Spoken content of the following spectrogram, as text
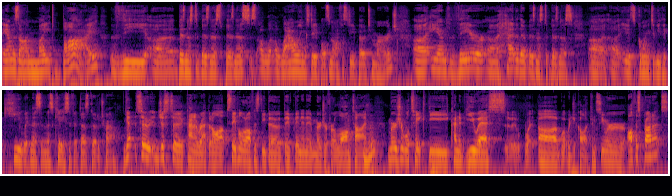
Amazon might buy the business to business business, allowing Staples and Office Depot to merge. Uh, and their uh, head of their business to business is going to be the key witness in this case if it does go to trial. Yep. So just to kind of wrap it all up, Staples and Office Depot, they've been in a merger for a long time. Mm-hmm. Merger will take the kind of U.S. uh, what uh, what would you call it? Consumer office products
